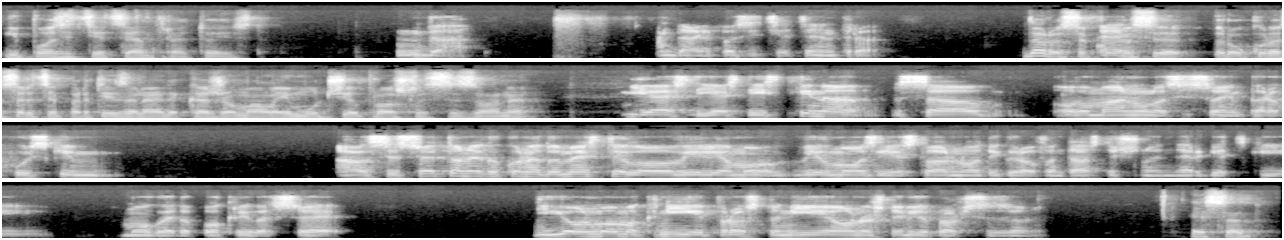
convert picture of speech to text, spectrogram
I pozicija centra je to isto. Da, da i pozicija centra. Dobro, sa kojom e. se ruku na srce Partizan, ajde kažemo, malo i mučio prošle sezone. Jeste, jeste istina, sa, omanulo se s ovim Parahuskim, ali se sve to nekako nadomestilo, William, Will Mosley je stvarno odigrao fantastično, energetski, mogao je da pokriva sve. I on momak nije, prosto nije ono što je bio prošle sezone. E sad,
